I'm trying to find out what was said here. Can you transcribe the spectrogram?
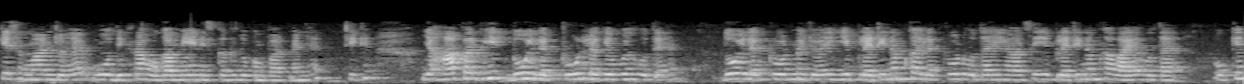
के समान जो है वो दिख रहा होगा मेन इसका जो कंपार्टमेंट है ठीक है? यहाँ पर भी दो इलेक्ट्रोड लगे हुए होते हैं दो इलेक्ट्रोड में जो है, ये प्लेटिनम का इलेक्ट्रोड होता है, यहाँ से ये प्लेटिनम का वायर होता है ओके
